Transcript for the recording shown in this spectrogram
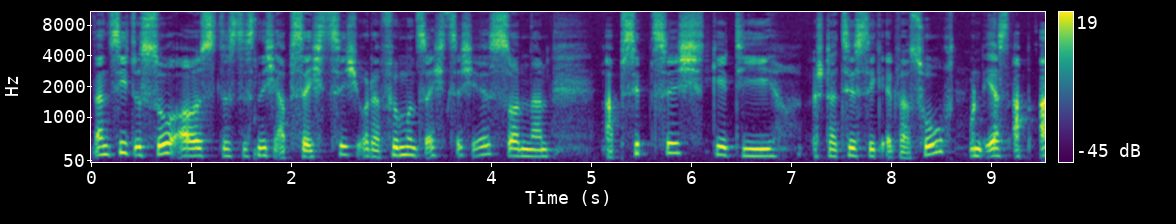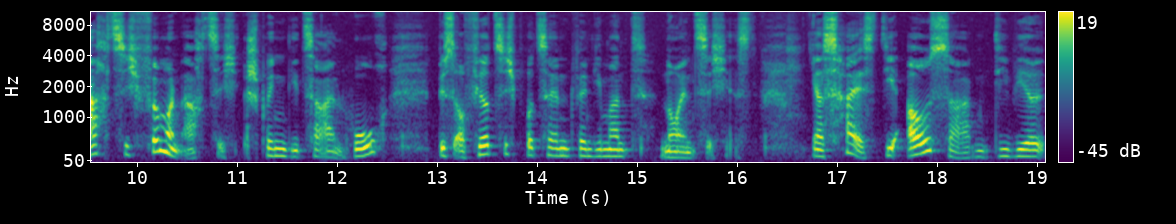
dann sieht es so aus, dass das nicht ab 60 oder 65 ist, sondern ab 70 geht die Statistik etwas hoch und erst ab 80, 85 springen die Zahlen hoch bis auf 40 Prozent, wenn jemand 90 ist. Das heißt, die Aussagen, die wir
